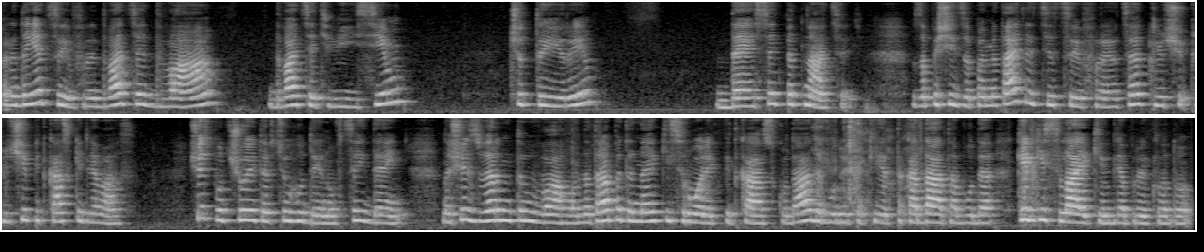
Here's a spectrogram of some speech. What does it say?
Передає цифри 22, 28, 4, 10, 15. Запишіть, запам'ятайте ці цифри. Це ключі, ключі підказки для вас. Щось почуєте в цю годину, в цей день, на щось звернете увагу, натрапите на якийсь ролик, підказку, да, де будуть такі, така дата буде, кількість лайків, для прикладу.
